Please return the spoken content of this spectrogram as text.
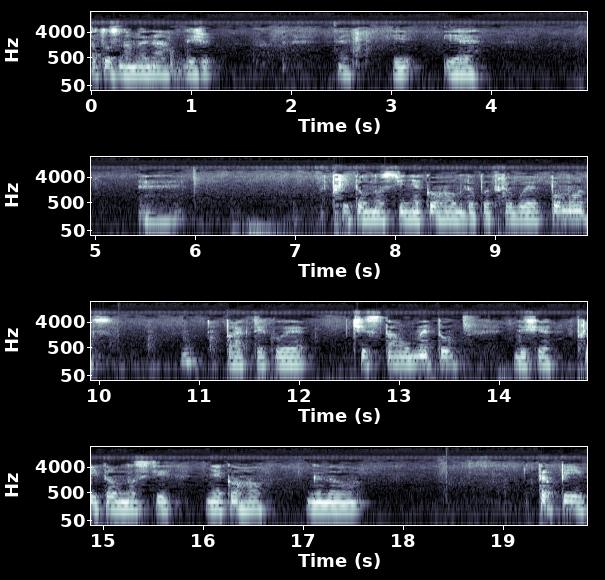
Co to znamená, když je, je eh, v přítomnosti někoho, kdo potřebuje pomoc, hm? praktikuje čistou metu, když je v přítomnosti někoho, kdo trpí,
